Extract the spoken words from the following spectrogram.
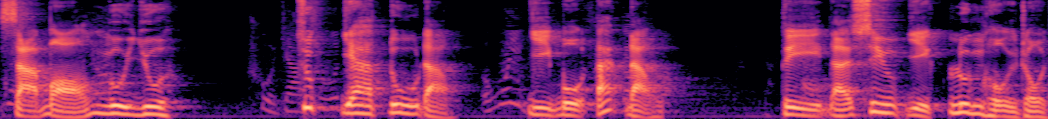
Xả bỏ ngôi vua, xuất gia tu đạo, vì bồ tát đạo, thì đã siêu diệt luân hồi rồi.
